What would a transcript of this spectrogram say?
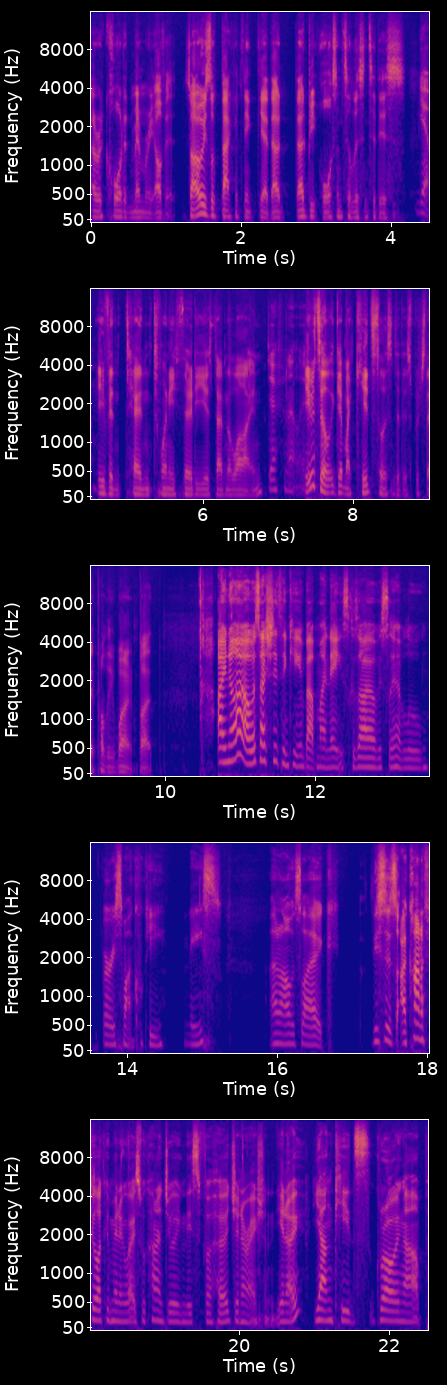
a recorded memory of it. So I always look back and think, yeah, that that'd be awesome to listen to this Yeah. even 10, 20, 30 years down the line. Definitely. Even to get my kids to listen to this, which they probably won't, but I know. I was actually thinking about my niece because I obviously have a little very smart cookie niece. And I was like, this is, I kind of feel like in many ways we're kind of doing this for her generation, you know, young kids growing up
